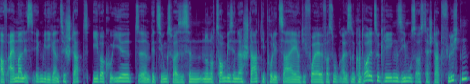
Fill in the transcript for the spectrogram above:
auf einmal ist irgendwie die ganze Stadt evakuiert, äh, beziehungsweise sind nur noch Zombies in der Stadt. Die Polizei und die Feuerwehr versuchen alles in Kontrolle zu kriegen. Sie muss aus der Stadt flüchten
